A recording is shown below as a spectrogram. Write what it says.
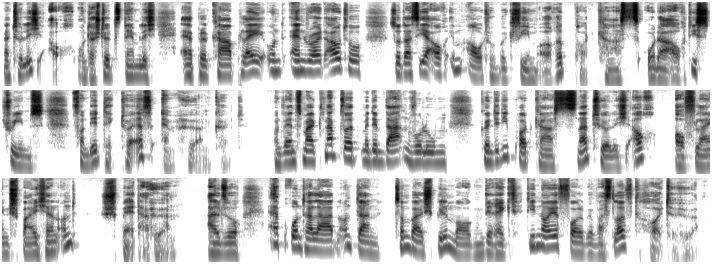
natürlich auch. Unterstützt nämlich Apple CarPlay und Android Auto, sodass ihr auch im Auto bequem eure Podcasts oder auch die Streams von Detektor FM hören könnt. Und wenn es mal knapp wird mit dem Datenvolumen, könnt ihr die Podcasts natürlich auch offline speichern und später hören. Also App runterladen und dann zum Beispiel morgen direkt die neue Folge Was läuft heute hören.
